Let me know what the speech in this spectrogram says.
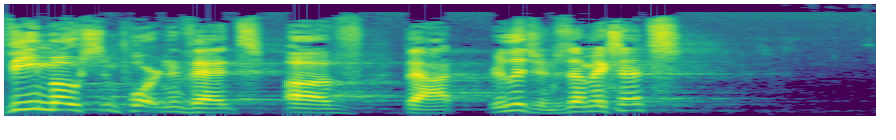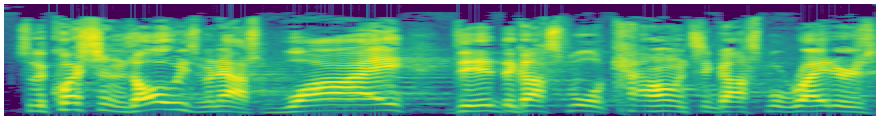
the most important event of that religion. Does that make sense? So the question has always been asked why did the gospel accounts and gospel writers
